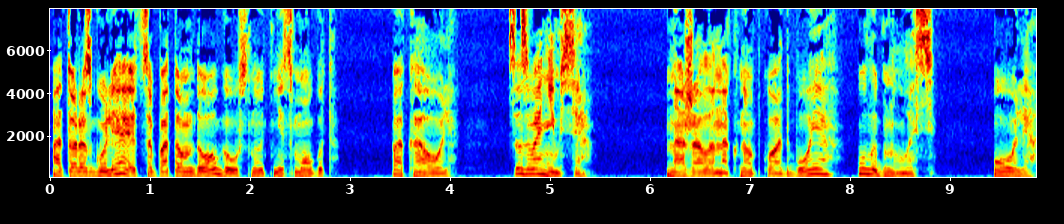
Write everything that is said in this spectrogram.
а то разгуляются, потом долго уснуть не смогут. Пока, Оль. Созвонимся. Нажала на кнопку отбоя, улыбнулась. Оля,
